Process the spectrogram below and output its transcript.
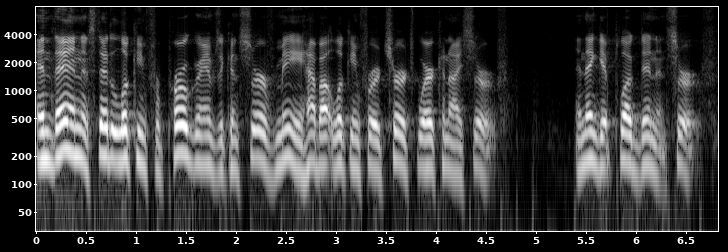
And then instead of looking for programs that can serve me, how about looking for a church where can I serve? And then get plugged in and serve.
